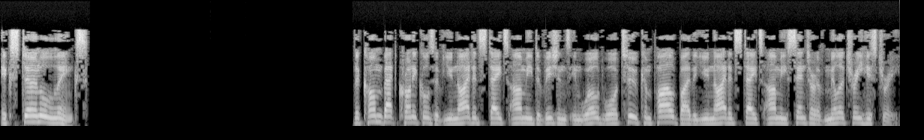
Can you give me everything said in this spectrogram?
External links. The Combat Chronicles of United States Army Divisions in World War II compiled by the United States Army Center of Military History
